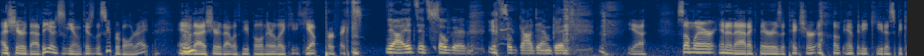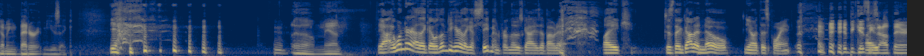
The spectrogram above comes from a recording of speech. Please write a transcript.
I shared that because you know because of the Super Bowl, right? And Mm-hmm. I shared that with people, and they were like, "Yep, perfect." Yeah, it's it's so good. Yeah. It's so goddamn good. Yeah, somewhere in an attic there is a picture of Anthony Kiedis becoming better at music. Yeah. Oh man, Yeah, I wonder. Like, I would love to hear like a statement from those guys about it. like, just they've got to know, you know, at this point. because he's out there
